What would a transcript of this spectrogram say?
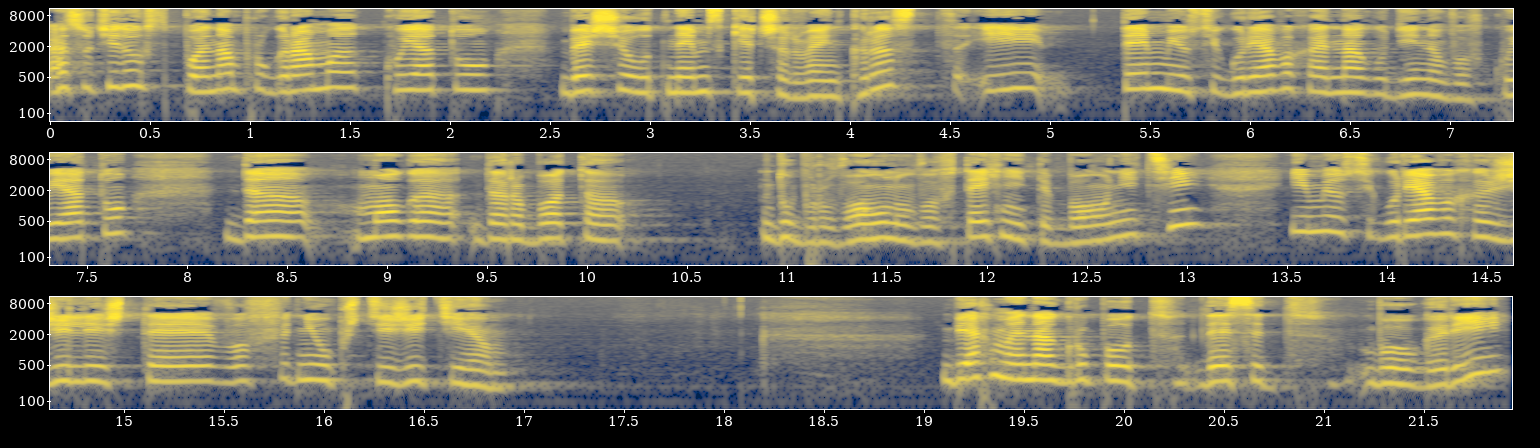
Аз отидох по една програма, която беше от немския червен кръст и те ми осигуряваха една година, в която да мога да работя доброволно в техните болници и ми осигуряваха жилище в едни общежития. Бяхме една група от 10 българи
